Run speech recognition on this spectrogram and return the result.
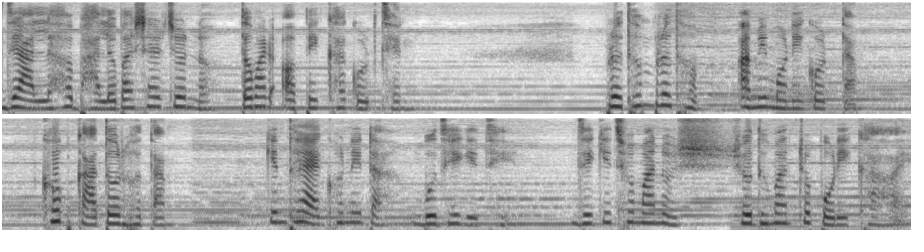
যে আল্লাহ ভালোবাসার জন্য তোমার অপেক্ষা করছেন। প্রথম প্রথম আমি মনে করতাম খুব কাতর হতাম। কিন্তু এখন এটা বুঝে গেছি যে কিছু মানুষ শুধুমাত্র পরীক্ষা হয়।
